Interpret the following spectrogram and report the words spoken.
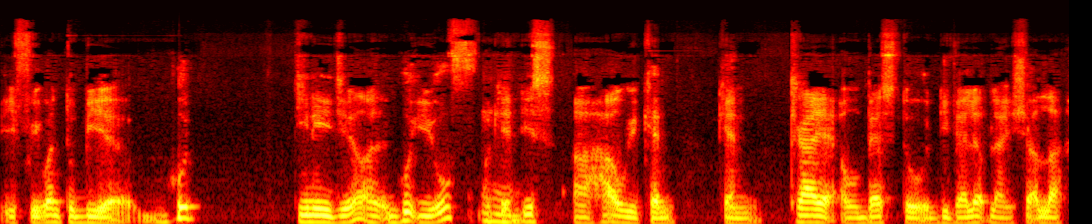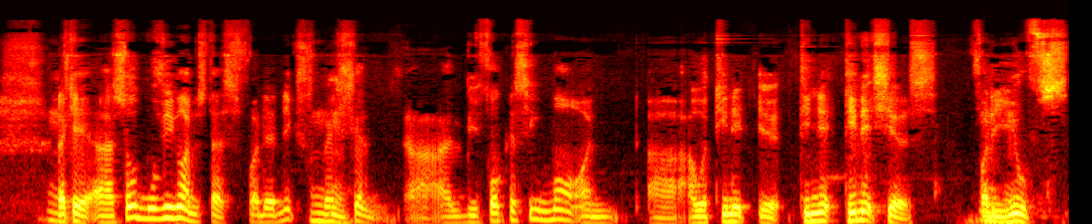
if we want to be a good teenager or a good youth. Okay, Mhm. this uh, how we can can try our best to develop, lah, inshallah. Mm. Okay, uh, so moving on, Ustaz. For the next Mhm. question, uh, I'll be focusing more on uh, our teenage teenage teenage years for the Mhm. youths.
